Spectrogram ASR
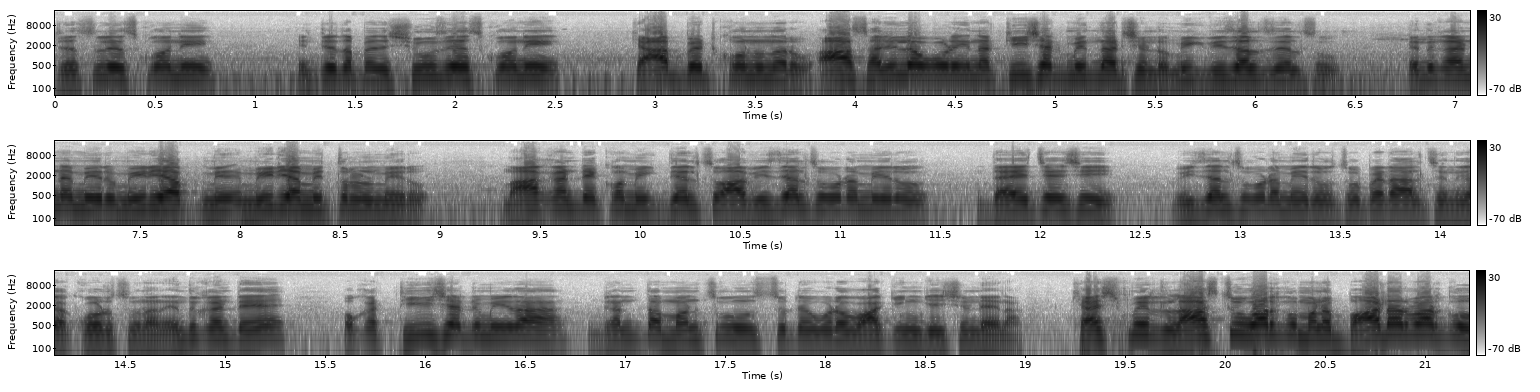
డ్రెస్సులు వేసుకొని ఇంత పెద్ద షూస్ వేసుకొని క్యాప్ పెట్టుకొని ఉన్నారు. ఆ చలిలో కూడా ఈయన టీ షర్ట్ మీద నడిచిండు. మీకు విజువల్స్ తెలుసు. ఎందుకంటే మీరు మీడియా మీడియా మిత్రులు మీరు. మాకంటే ఎక్కువ మీకు తెలుసు. ఆ విజువల్స్ కూడా మీరు దయచేసి విజువల్స్ కూడా మీరు చూపెట్టాల్సిందిగా కోరుతున్నాను ఎందుకంటే ఒక టీ షర్ట్ మీద గంత మనసు ఉంచుతుంటే కూడా వాకింగ్ చేసిండు ఆయన. కాశ్మీర్ లాస్ట్ వరకు మన బార్డర్ వరకు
